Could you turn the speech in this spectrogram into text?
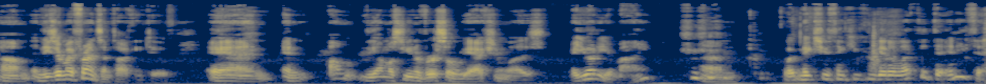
Um, and these are my friends I'm talking to, and and um, the almost universal reaction was, "Are you out of your mind?" Um, what makes you think you can get elected to anything?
